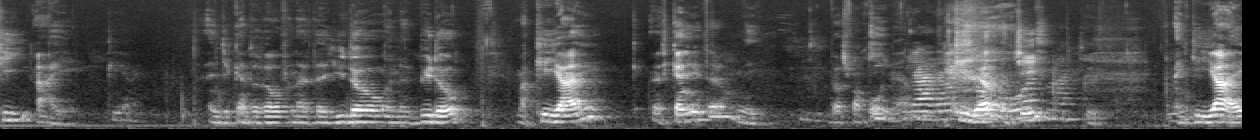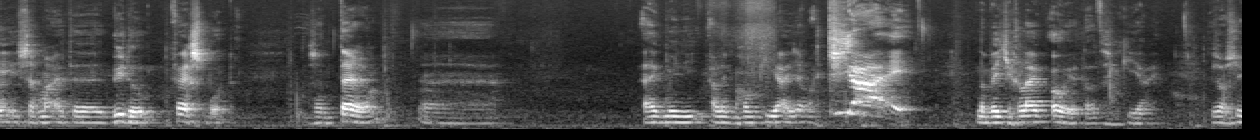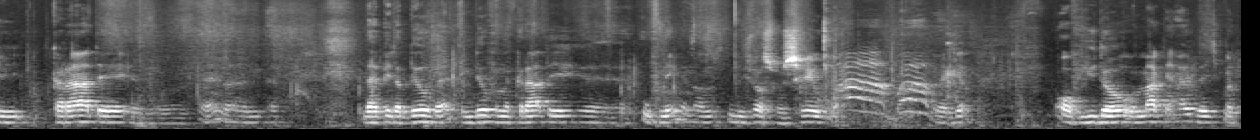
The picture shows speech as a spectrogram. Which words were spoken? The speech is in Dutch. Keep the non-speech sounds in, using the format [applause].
Ki-ai. Kiai. En je kent het wel vanuit de judo en het budo. Maar Ki-ai, ken je het term? Nee. Dat is van wel. Ja. Ki wel, gehoord, ki. maar- En Ki-ai is zeg maar uit de budo, vechtsport. Dat is een term. eh, eigenlijk moet je niet alleen maar gewoon Ki-ai zeggen, maar Ki-ai! Dan weet je gelijk, oh ja, dat is een Ki-ai. Dus als je karate, en, hè, dan, eh, dan heb je dat beeld, hè, een beeld van een karate eh, oefening. En dan je zoals een schreeuw, "Wah, wah," weet je. Of judo, het maakt niet uit, weet je. Maar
